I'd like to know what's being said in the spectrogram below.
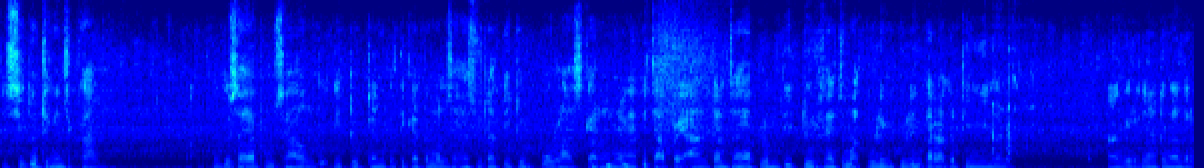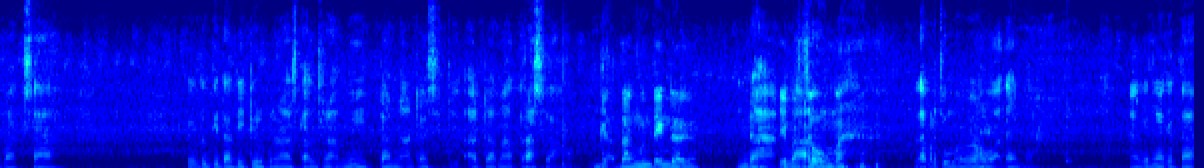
Di situ dingin sekali. Itu saya berusaha untuk tidur dan ketiga teman saya sudah tidur pulas karena mereka kecapean dan saya belum tidur saya cuma guling-guling karena kedinginan. Akhirnya dengan terpaksa itu kita tidur beralaskan jerami dan ada ada matras lah. Nggak bangun tenda ya? Enggak ya di warung. Percuma kita percuma memang bawa tenda. Akhirnya kita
